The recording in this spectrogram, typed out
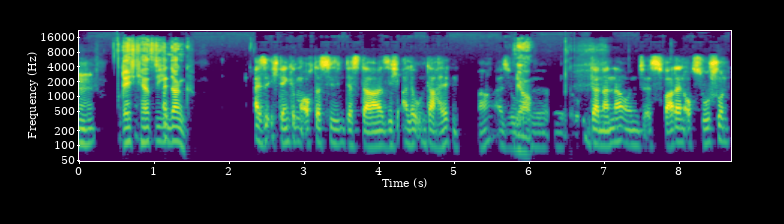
mhm. recht herzlichen Dank. Also, ich denke mal auch, dass, sie, dass da sich alle unterhalten. Ja, also ja. Äh, untereinander. Und es war dann auch so schon,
